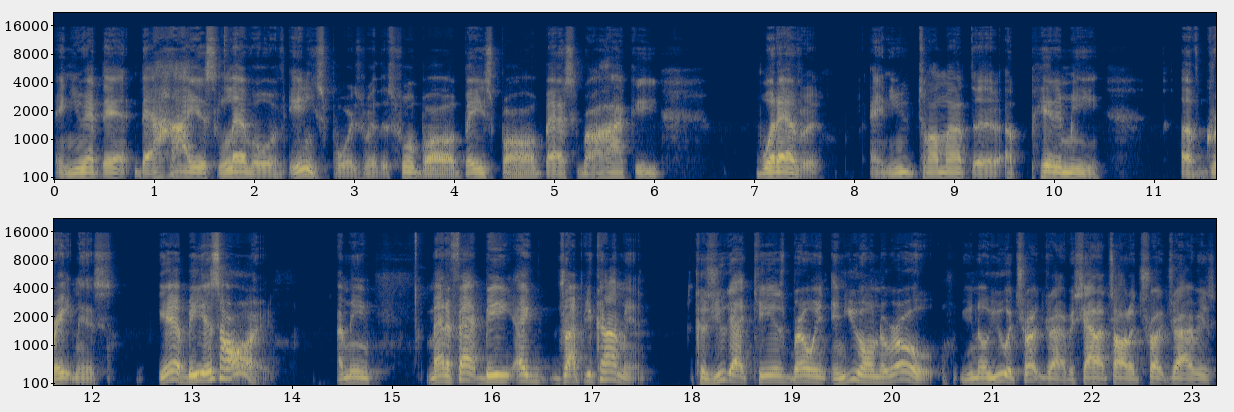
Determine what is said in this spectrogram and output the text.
and you at that that highest level of any sports, whether it's football, baseball, basketball, hockey, whatever, and you talking about the epitome of greatness, yeah, B, it's hard. I mean, matter of fact, B, hey, drop your comment because you got kids, bro, and, and, you on the road. You know, you a truck driver. Shout out to all the truck drivers.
